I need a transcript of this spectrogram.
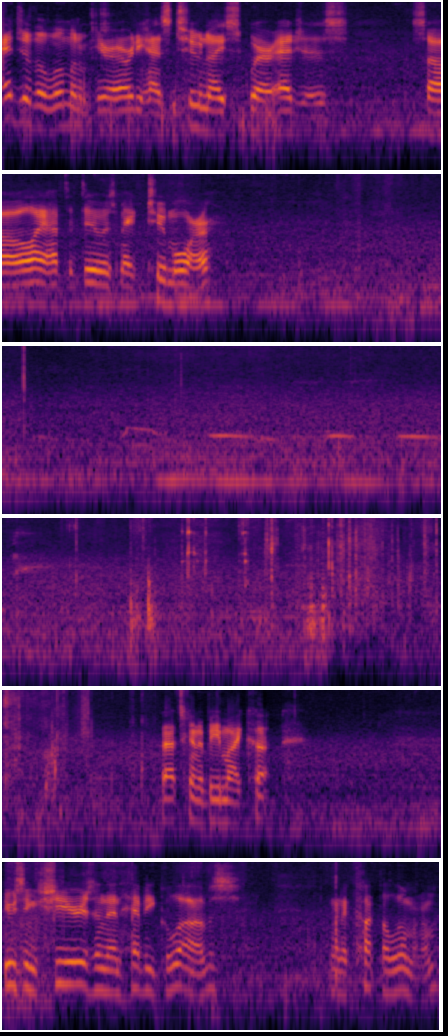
Edge of the aluminum here already has two nice square edges. So all I have to do is make two more. That's going to be my cut. Using shears and then heavy gloves, I'm going to cut the aluminum.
